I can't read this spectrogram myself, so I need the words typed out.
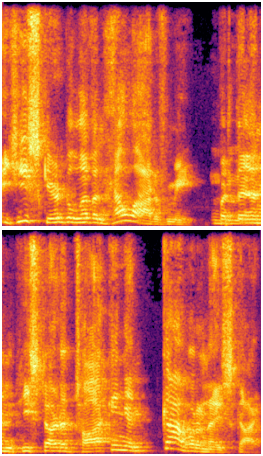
he scared the living hell out of me. But Mhm. then he started talking, and God, what a nice guy.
